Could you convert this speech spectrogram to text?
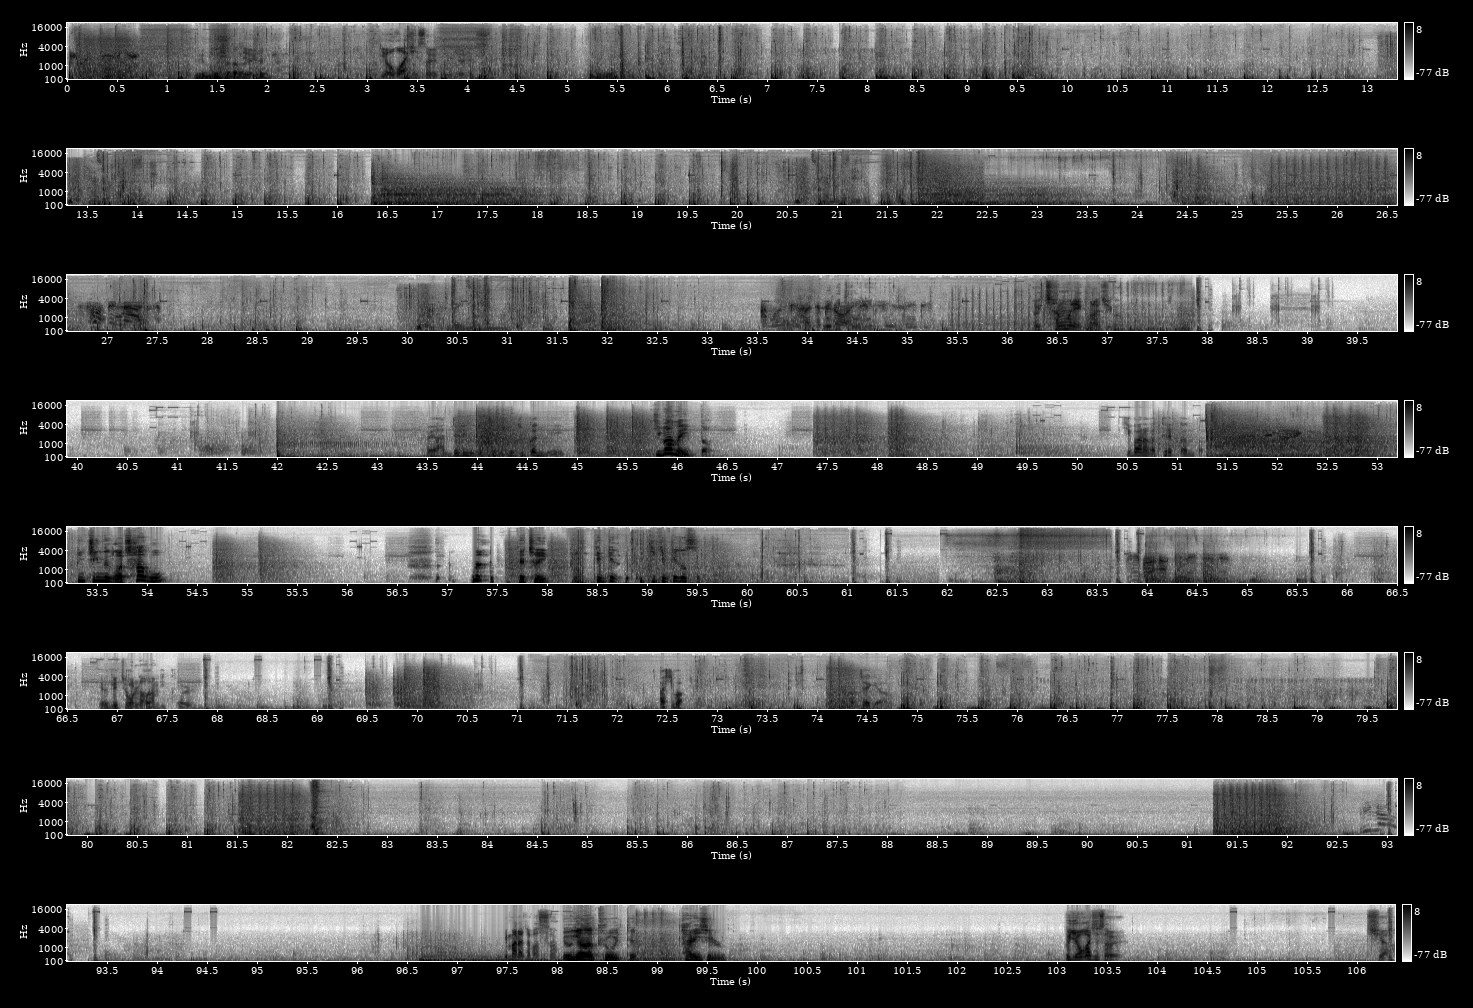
Deploying barrier. 의문사당 열려. 같은 여과 시설 문 열렸어. 아니. Camera in position. Camera feed up. in position. Swapping mags. Activating camera. I'm on camera deployed. 들어오네. She's ready. 여기 창문에 있구나 지금. 왜 안 들리는 거 진짜 개죽 같네. 디바나 있다 히바나가 트랩 간다. 핀 찍는 거 차고 대처 입팀 깨, B팀 깨졌어 Kiba activated. 여기 이쪽 올라감? 버티컬. 아 씨발. 깜짝이야. 힘 하나 잡았어. 여기 하나 들어올 듯 탈의실로 그 여과 시설. 지하.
